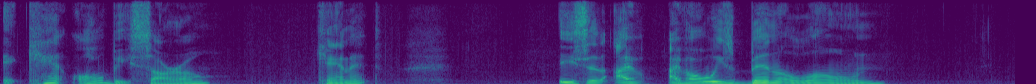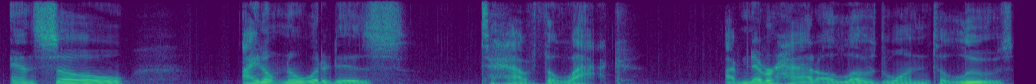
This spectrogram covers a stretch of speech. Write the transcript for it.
it can't all be sorrow can it he said i've i've always been alone and so i don't know what it is to have the lack I've never had a loved one to lose.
